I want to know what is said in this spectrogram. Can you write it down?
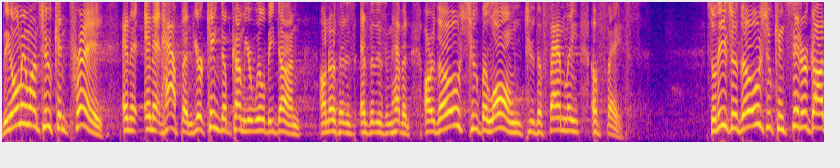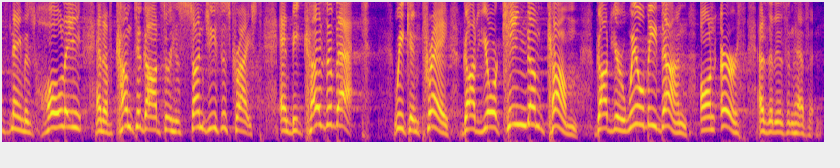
The only ones who can pray and it, and it happen, your kingdom come, your will be done on earth as, as it is in heaven, are those who belong to the family of faith. So these are those who consider God's name as holy and have come to God through his son Jesus Christ. And because of that, we can pray, God, your kingdom come. God, your will be done on earth as it is in heaven.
